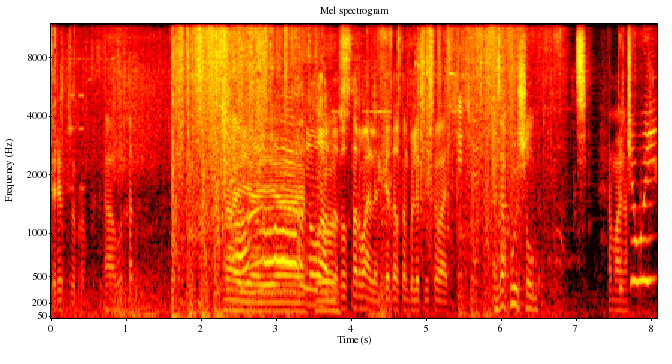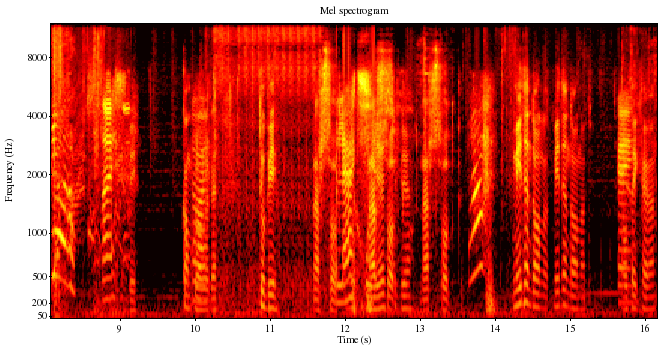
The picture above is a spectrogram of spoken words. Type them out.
Треп забрал. А выход? Ай-яй-яй, ну ладно, тут нормально, тебе должны были. Сити. Запушил. Нормально. Nice. Come Давай. closer. Two B. Наш сотка. Наш сотка. Наш сотка. Mid and donut, mid and donut. I'll take heaven.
